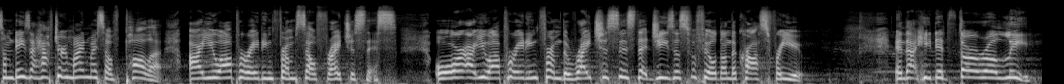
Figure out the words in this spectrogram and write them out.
Some days I have to remind myself, Paula, are you operating from self righteousness? Or are you operating from the righteousness that Jesus fulfilled on the cross for you? And that he did thoroughly.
